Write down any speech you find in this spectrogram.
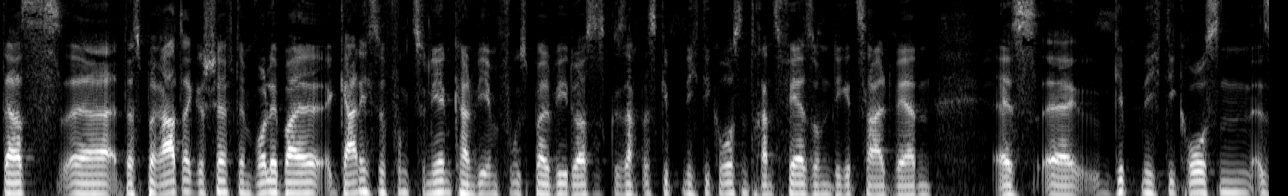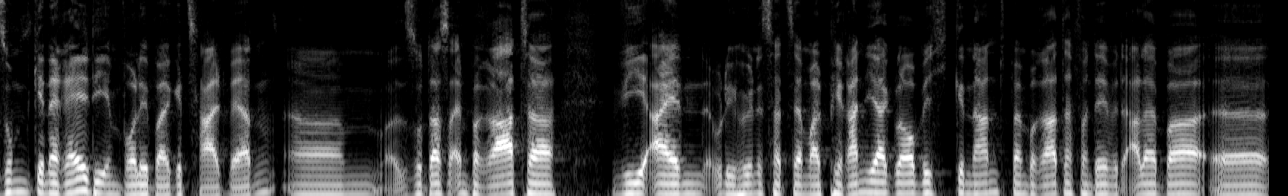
dass äh, das Beratergeschäft im Volleyball gar nicht so funktionieren kann wie im Fußball, wie du hast es gesagt, es gibt nicht die großen Transfersummen, die gezahlt werden. Es äh, gibt nicht die großen Summen generell, die im Volleyball gezahlt werden, ähm, sodass ein Berater wie ein, Uli Hoeneß hat es ja mal Piranha, glaube ich, genannt, beim Berater von David Alaba, äh,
